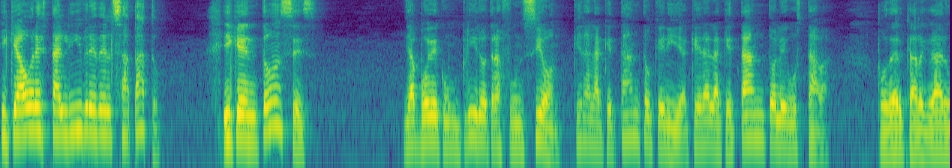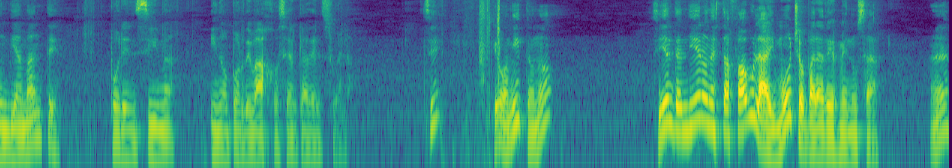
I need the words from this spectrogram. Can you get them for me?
y que ahora está libre del zapato y que entonces ya puede cumplir otra función, que era la que tanto quería, que era la que tanto le gustaba, poder cargar un diamante por encima y no por debajo cerca del suelo. ¿Sí? Qué bonito, ¿no? ¿Sí entendieron esta fábula? Hay mucho para desmenuzar. ¿Eh?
